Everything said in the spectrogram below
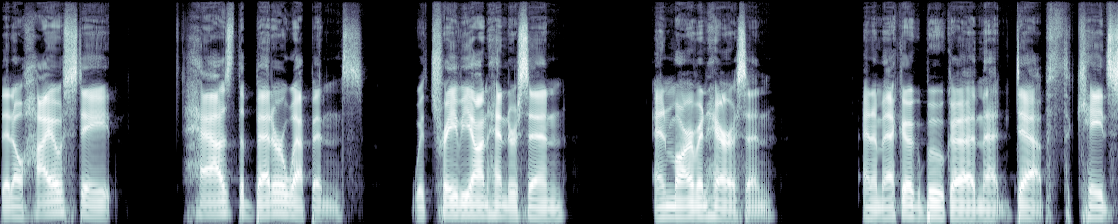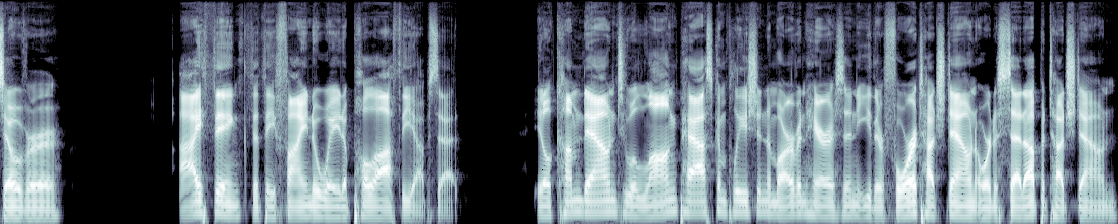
that Ohio State has the better weapons with TreVeyon Henderson and Marvin Harrison and Emeka Egbuka and that depth, Cade Stover. I think that they find a way to pull off the upset. It'll come down to a long pass completion to Marvin Harrison, either for a touchdown or to set up a touchdown.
